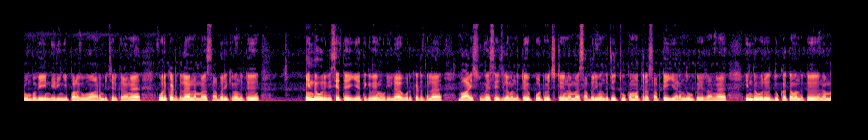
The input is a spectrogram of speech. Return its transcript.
ரொம்பவே நெருங்கி பழகவும் ஆரம்பிச்சிருக்கிறாங்க. ஒரு கட்டத்தில் நம்ம சபரிக்கு வந்துட்டு இந்த ஒரு விஷயத்தை ஏற்றுக்கவே முடியல. ஒரு கட்டத்தில் வாய்ஸ் மெசேஜில் வந்துட்டு போட்டு வச்சுட்டு நம்ம சபரி வந்துட்டு தூக்க மாத்திரை சாப்பிட்டு இறந்தும் போயிடுறாங்க. இந்த ஒரு துக்கத்தை வந்துட்டு நம்ம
